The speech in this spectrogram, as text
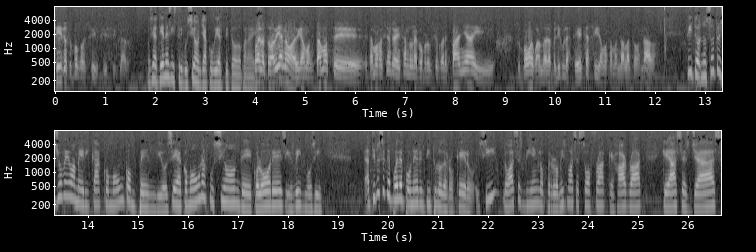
Sí, yo supongo, sí, sí, sí, claro. O sea, tienes distribución ya cubierta y todo para eso. Bueno, todavía no, digamos, estamos eh, estamos recién realizando una coproducción con España y supongo que cuando la película esté hecha, sí, vamos a mandarla a todos lados. Fito, nosotros yo veo América como un compendio, o sea, como una fusión de colores y ritmos y a ti no se te puede poner el título de rockero. Sí, lo haces bien, lo, pero lo mismo haces soft rock que hard rock, que haces jazz,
